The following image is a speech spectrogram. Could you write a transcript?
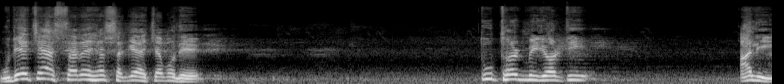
उद्याच्या असणाऱ्या ह्या सगळ्या ह्याच्यामध्ये टू थर्ड मेजॉरिटी आली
